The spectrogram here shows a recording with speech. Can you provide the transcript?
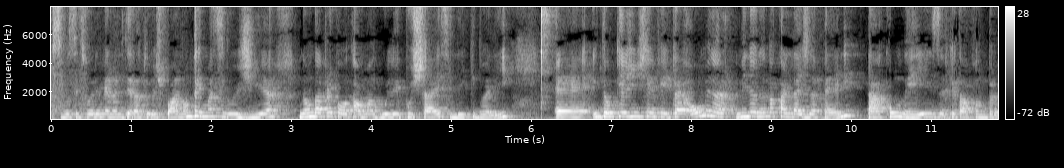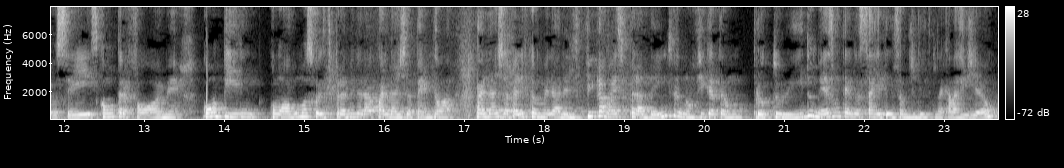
se vocês forem ver na literatura, tipo, ah, não tem uma cirurgia, não dá para colocar uma agulha e puxar esse líquido ali. É, então o que a gente tem feito é ou melhor, melhorando a qualidade da pele, tá? Com laser, que eu tava falando pra vocês, com treformer, com peeling, com algumas coisas para melhorar a qualidade da pele. Então a qualidade da pele ficando melhor, ele fica mais para dentro, não fica tão protruído, mesmo tendo essa retenção de líquido naquela região.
